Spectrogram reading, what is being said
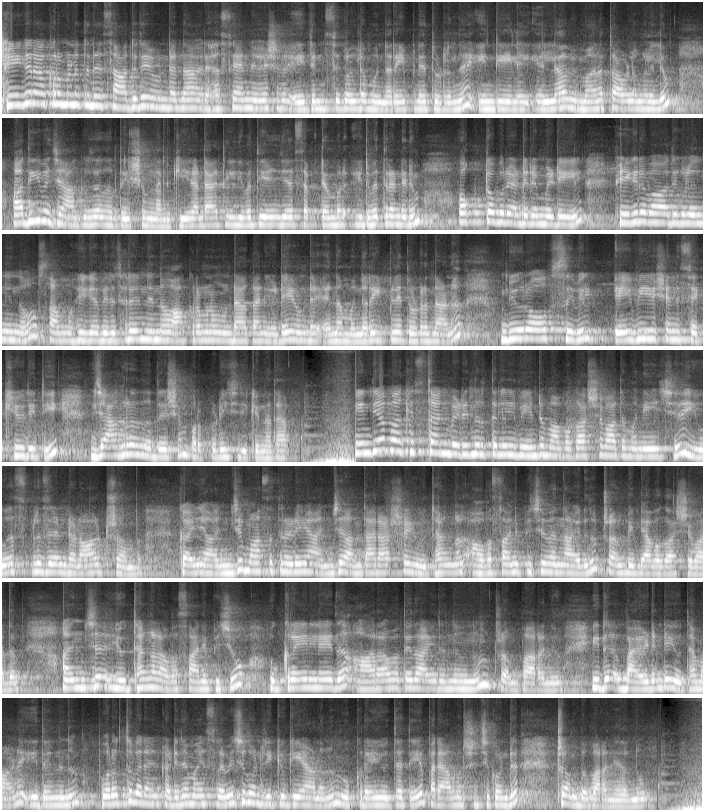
ഭീകരാക്രമണത്തിന് സാധ്യതയുണ്ടെന്ന രഹസ്യാന്വേഷണ ഏജൻസികളുടെ മുന്നറിയിപ്പിനെ തുടർന്ന് ഇന്ത്യയിലെ എല്ലാ വിമാനത്താവളങ്ങളിലും അതീവ ജാഗ്രതാ നിർദ്ദേശം നൽകി. രണ്ടായിരത്തി ഇരുപത്തിയഞ്ച് സെപ്റ്റംബർ ഇരുപത്തിരണ്ടിനും ഒക്ടോബർ രണ്ടിനും ഇടയിൽ ഭീകരവാദികളിൽ നിന്നോ സാമൂഹിക വിരുദ്ധരിൽ നിന്നോ ആക്രമണം ഉണ്ടാകാൻ ഇടയുണ്ട് എന്ന മുന്നറിയിപ്പിനെ തുടർന്നാണ് bureau of civil aviation security ജാഗ്രതാ നിർദ്ദേശം പുറപ്പെടുവിച്ചിരിക്കുന്നത്. ഇന്ത്യ പാകിസ്ഥാൻ വെടിനിർത്തലിൽ വീണ്ടും അവകാശവാദം ഉന്നയിച്ച് U S president Donald Trump കഴിഞ്ഞ അഞ്ച് മാസത്തിനിടെ അഞ്ച് അന്താരാഷ്ട്ര യുദ്ധങ്ങൾ അവസാനിപ്പിച്ചുവെന്നായിരുന്നു ട്രംപിന്റെ അവകാശവാദം. അഞ്ച് യുദ്ധങ്ങൾ അവസാനിപ്പിച്ചു. ഉക്രൈനിലേത് ആറാമത്തേതായിരുന്നുവെന്നും ട്രംപ് പറഞ്ഞു. ഇത് ബൈഡന്റെ യുദ്ധമാണ്. ഇതിൽ നിന്നും പുറത്തു വരാൻ കഠിനമായി ശ്രമിച്ചുകൊണ്ടിരിക്കുകയാണെന്നും ഉക്രൈൻ യുദ്ധത്തെ പരാമർശിച്ചുകൊണ്ട് ട്രംപ് പറഞ്ഞിരുന്നു.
